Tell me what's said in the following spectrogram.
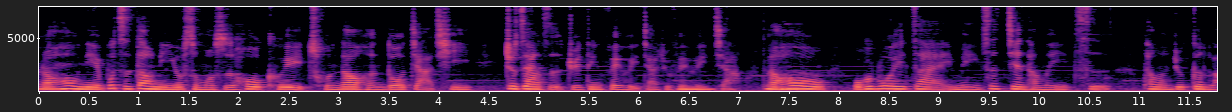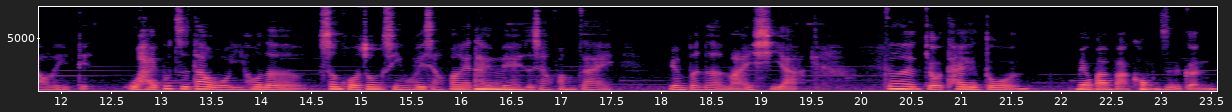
然后你也不知道你有什么时候可以存到很多假期，就这样子决定飞回家就飞回家。然后我会不会在每一次见他们一次，他们就更老了一点？我还不知道我以后的生活重心，我会想放在台北，还是想放在原本的马来西亚？真的有太多没有办法控制跟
